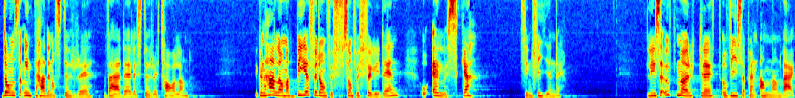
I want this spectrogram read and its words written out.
De som inte hade något större värde eller större talan. Det kunde handla om att be för dem som förföljde en och älska sin fiende. Lysa upp mörkret och visa på en annan väg,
